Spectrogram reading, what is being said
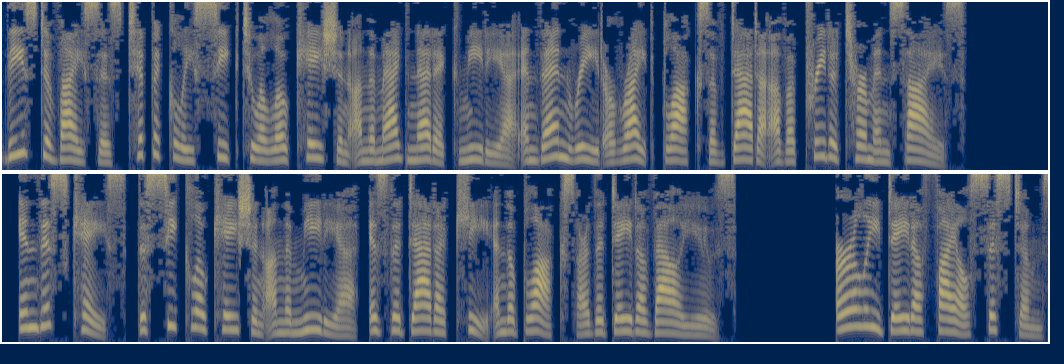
These devices typically seek to a location on the magnetic media and then read or write blocks of data of a predetermined size. In this case, the seek location on the media, is the data key and the blocks are the data values. Early data file systems,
